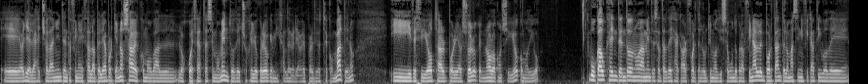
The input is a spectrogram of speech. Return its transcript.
eh, oye, le has hecho daño, intenta finalizar la pelea porque no sabes cómo van los jueces hasta ese momento. De hecho, que yo creo que Mijal debería haber perdido este combate, ¿no? Y decidió optar por ir al suelo, que no lo consiguió, como digo. Bukauska intentó nuevamente esa estrategia acabar fuerte en los últimos 10 segundos, pero al final lo importante, lo más significativo de,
